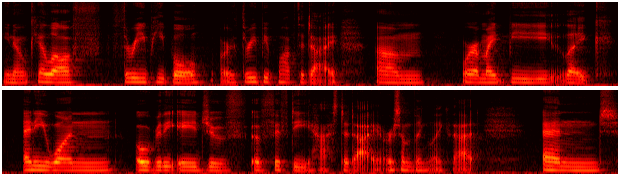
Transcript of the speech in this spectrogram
you know, kill off three people or three people have to die, um, or it might be like anyone over the age of of fifty has to die or something like that, and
